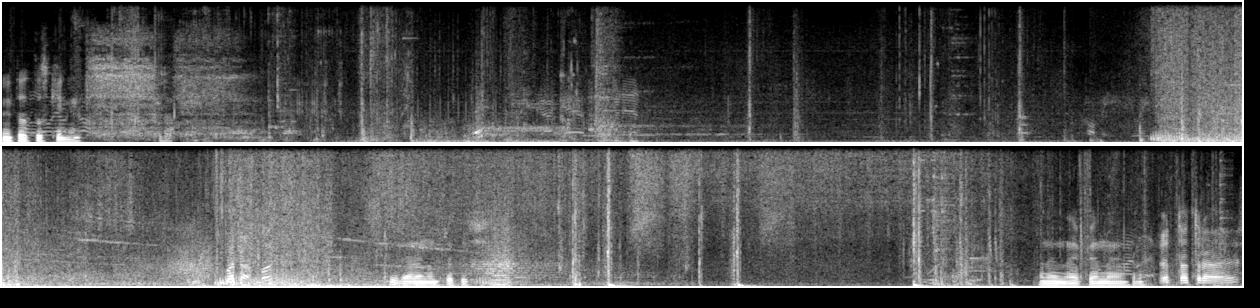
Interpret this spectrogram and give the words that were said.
Necesito tus 500. Gracias. What the fuck? Tiraron un precision. Están snipeando adentro. Otra vez.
